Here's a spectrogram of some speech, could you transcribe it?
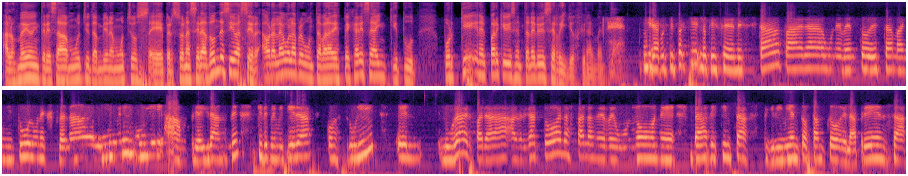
a los medios interesaba mucho y también a muchas eh, personas era dónde se iba a hacer. Ahora le hago la pregunta para despejar esa inquietud. ¿Por qué en el Parque Bicentenario de Cerrillos finalmente? Mira, porque lo que se necesitaba para un evento de esta magnitud, una explanada libre, muy amplia y grande, que te permitiera construir el lugar para albergar todas las salas de reuniones, las distintos requerimientos tanto de la prensa,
